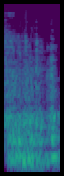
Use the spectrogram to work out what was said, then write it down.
Thank you.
